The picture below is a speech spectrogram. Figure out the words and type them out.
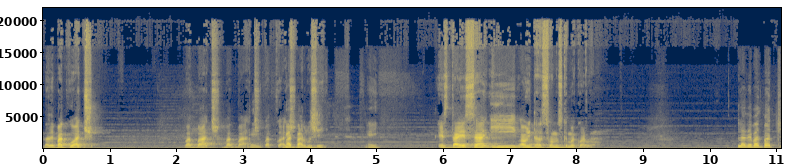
la de Bad Watch. Bad Batch, Bad Batch, Ey, Bad Watch, Bad algo así. Está esa y ahorita son los que me acuerdo. La de Bad Batch,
